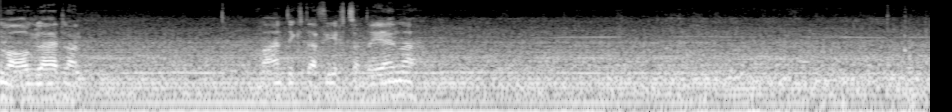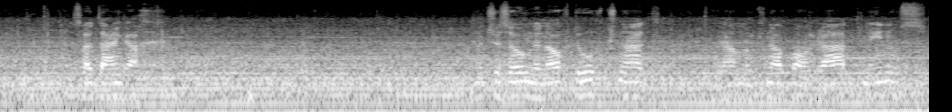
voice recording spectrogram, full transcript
Guten Morgen, Leutland. Montag, der 14. Jänner. Es hat eigentlich, ich würde schon sagen, eine Nacht durchgeschneit. Wir haben einen knapp 1 Grad minus.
